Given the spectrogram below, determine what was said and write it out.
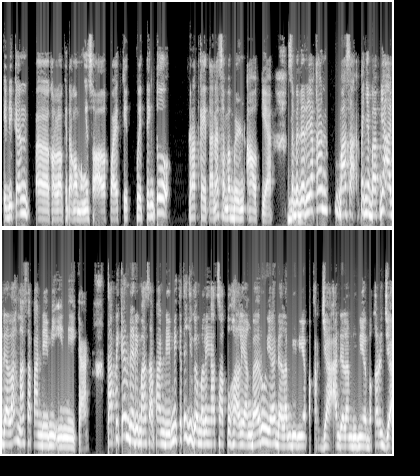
ini kan eh, kalau kita ngomongin soal quiet quit- quitting tuh erat kaitannya sama burnout ya. Sebenarnya kan masa penyebabnya adalah masa pandemi ini kan. Tapi kan dari masa pandemi kita juga melihat satu hal yang baru ya dalam dunia pekerjaan, dalam dunia bekerja,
